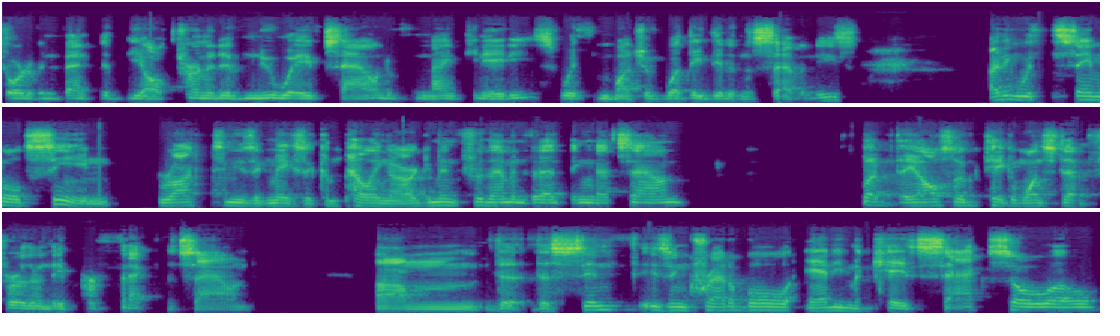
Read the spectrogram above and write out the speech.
sort of invented the alternative new wave sound of the 1980s with much of what they did in the 70s. I think with the same old scene, Roxy Music makes a compelling argument for them inventing that sound, but they also take it one step further and they perfect the sound. Um, the the synth is incredible. Andy Mackay's sax solo,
